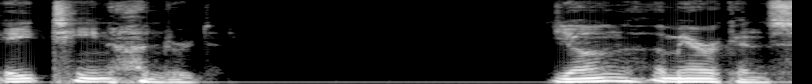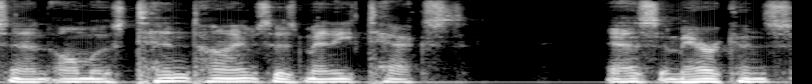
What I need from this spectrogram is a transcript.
1800. Young Americans send almost 10 times as many texts as Americans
